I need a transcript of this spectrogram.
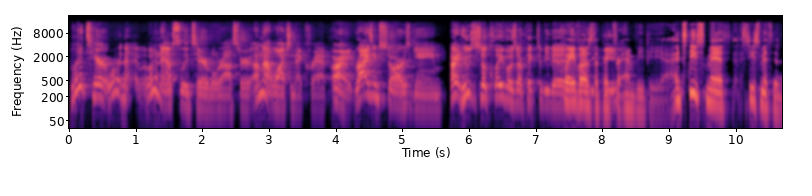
What a ter- what an what an absolutely terrible roster. I'm not watching that crap. All right, Rising Stars game. All right, who's so Quavo's our pick to be the Quavo's the pick for MVP, yeah. And Steve Smith, Steve Smith's an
